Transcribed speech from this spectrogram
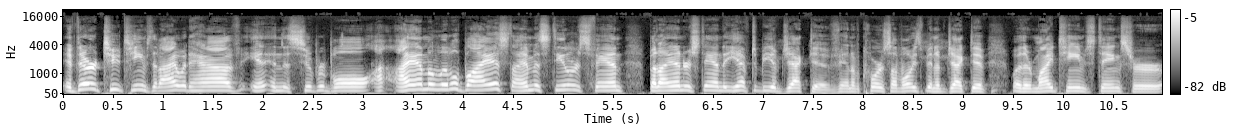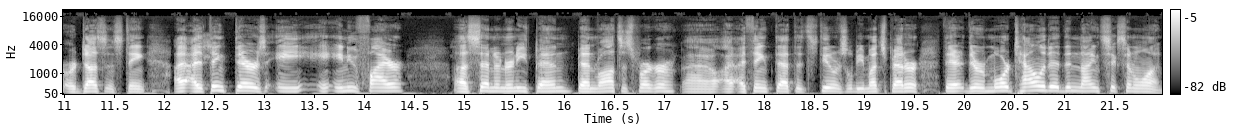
If there are two teams that I would have in, in the Super Bowl, I, I, am a little biased. I am a Steelers fan, but I understand that you have to be objective. And of course, I've always been objective, whether my team stinks or, or doesn't stink. I, I think there's a, a new fire uh, set underneath Ben Ben Roethlisberger. Uh, I, I, think that the Steelers will be much better. They're they're more talented than nine six and one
